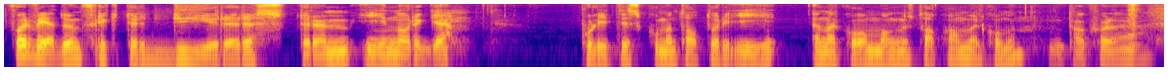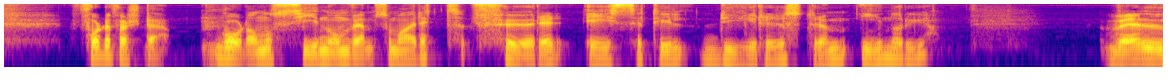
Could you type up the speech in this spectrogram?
For Vedum frykter dyrere strøm i Norge. Politisk kommentator i NRK, Magnus Takvam, velkommen. Takk for det. For det første, går det an å si noe om hvem som har rett? Fører ACER til dyrere strøm i Norge? Vel,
